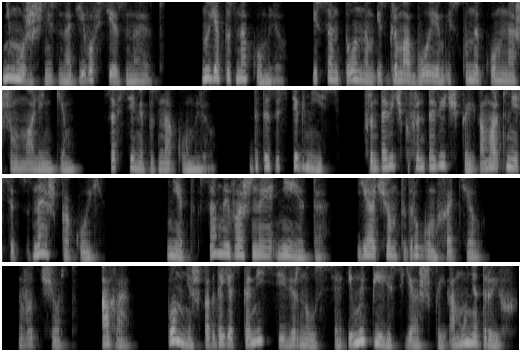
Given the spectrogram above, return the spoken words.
Не можешь не знать, его все знают. Ну, я познакомлю. И с Антоном, и с Громобоем, и с Куныком нашим маленьким. Со всеми познакомлю. Да ты застегнись. Фронтовичка фронтовичкой, а март месяц знаешь какой? Нет, самое важное не это. Я о чем-то другом хотел. Вот черт. Ага. Помнишь, когда я с комиссии вернулся, и мы пили с Яшкой, а Муня дрых,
